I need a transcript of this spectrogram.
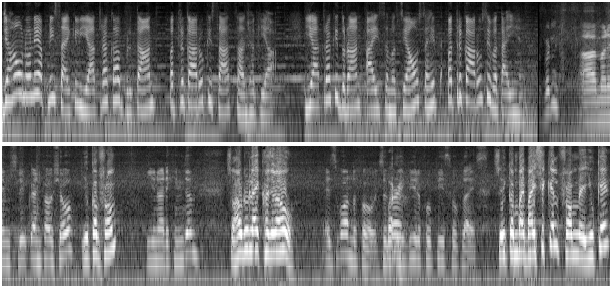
जहाँ उन्होंने अपनी साइकिल यात्रा का वृतांत पत्रकारों के साथ साझा किया यात्रा के दौरान आई समस्याओं सहित पत्रकारों से बताई हैं। Uh, my name is Luke Grenfell Shaw, You come from? the United Kingdom. So how do you like Khajuraho? It's wonderful. It's a What- very beautiful, peaceful place. So you come by bicycle from uh, UK?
